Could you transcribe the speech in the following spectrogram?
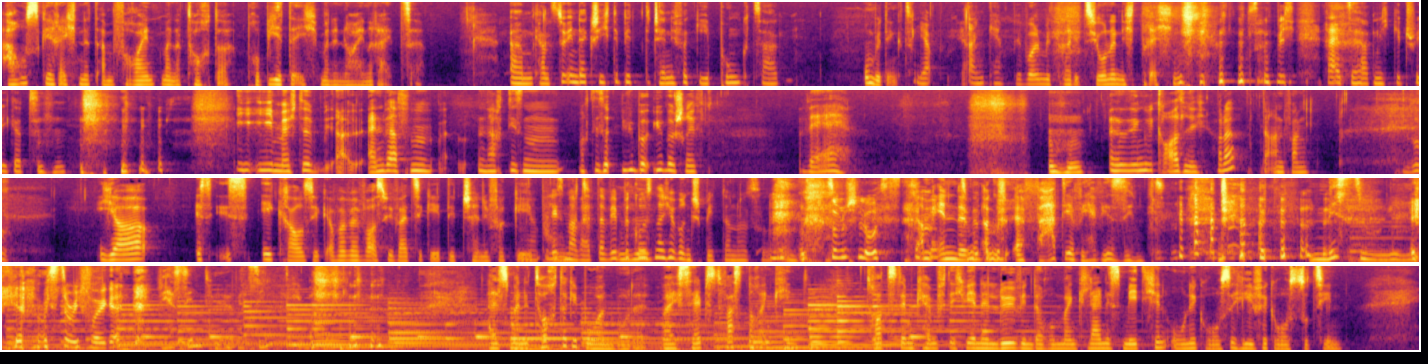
Ausgerechnet am Freund meiner Tochter probierte ich meine neuen Reize. Ähm, kannst du in der Geschichte bitte Jennifer G. Punkt sagen? Unbedingt. Ja, danke. Wir wollen mit Traditionen nicht brechen. Hat mich, Reize hat mich getriggert. Ich, ich möchte einwerfen nach, diesen, nach dieser Über Überschrift. Wäh. Mhm. Also irgendwie grauslich, oder? Der Anfang. Ja, es ist eh grausig, aber wer weiß, wie weit sie geht, die Jennifer G. Ja, lesen wir weiter. Wir begrüßen euch übrigens später nur so. Zum Schluss. Am Ende. Wir Am, erfahrt ihr, wer wir sind. Mystery. Ja, Mystery-Folge. Wer sind wir? Wer sind überhaupt? Als meine Tochter geboren wurde, war ich selbst fast noch ein Kind. Trotzdem kämpfte ich wie eine Löwin darum, mein kleines Mädchen ohne große Hilfe großzuziehen.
